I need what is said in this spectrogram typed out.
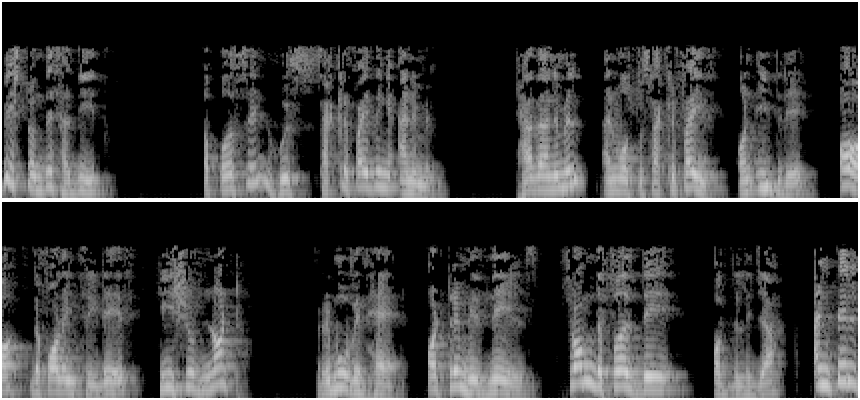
Based on this hadith, a person who is sacrificing an animal, has an animal and wants to sacrifice on Eid day or the following three days, he should not remove his hair or trim his nails from the first day of the Hijjah until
